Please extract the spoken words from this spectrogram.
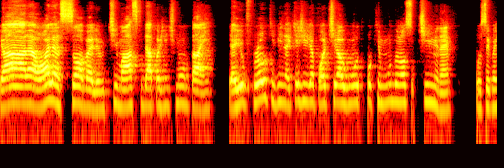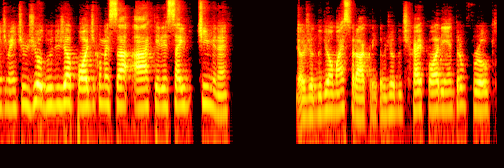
Cara, olha só, velho, o timaço que dá pra gente montar, hein? E aí o Froak vindo aqui, a gente já pode tirar algum outro Pokémon do nosso time, né? Consequentemente, o Geodude já pode começar a querer sair do time, né? É, o Geodude é o mais fraco. Então o Geodude cai fora e entra o Froak.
